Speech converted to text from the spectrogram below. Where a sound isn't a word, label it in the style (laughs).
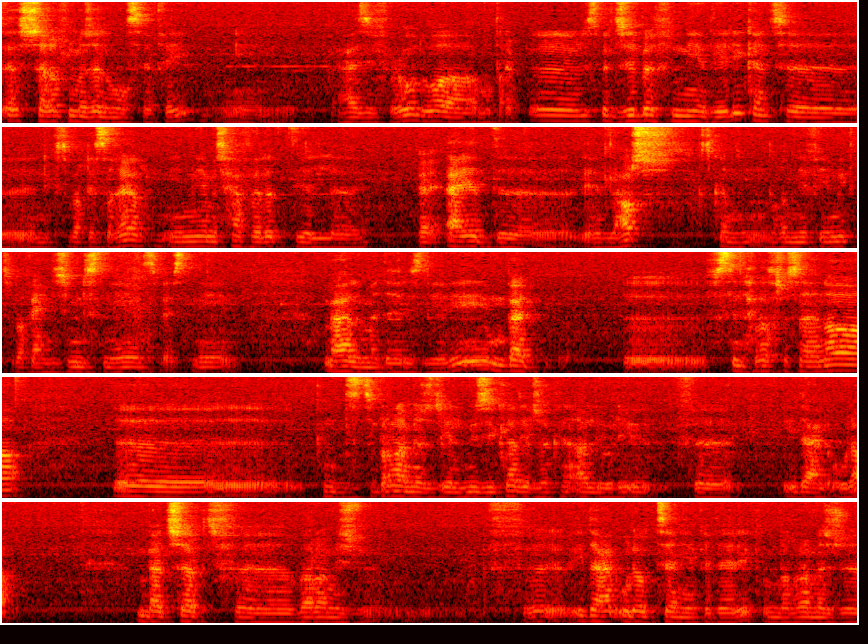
اشتغل في المجال الموسيقي يعني عازف عود ومطرب. أه، بالنسبة للتجربة الفنية ديالي كانت أه، يعني كنت باقي صغير يعني من حفلات ديال أعياد ديال العرش. كنت كنغني في ملي كنت باقي عندي 8 سنين 7 سنين مع المدارس ديالي. ومن بعد في سن 11 سنة كنت دزت برنامج ديال الموسيقى ديال جاكلين اليولي في الإذاعة الأولى. من بعد شاركت في برامج في الإذاعة الأولى والثانية كذلك برنامج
